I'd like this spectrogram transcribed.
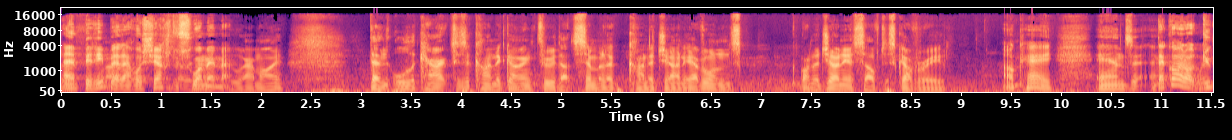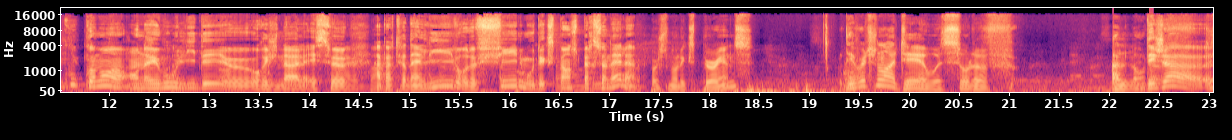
un périple à la recherche de soi-même. Who am I? Then all the characters are kind of going through that similar kind of journey. Everyone's on a journey of self-discovery. Ok. D'accord. Alors, du coup, comment en avez-vous l'idée euh, originale? Est-ce à partir d'un livre, de film ou d'expérience personnelle? Personal experience? The original idea was sort of a lot of Déjà, euh,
